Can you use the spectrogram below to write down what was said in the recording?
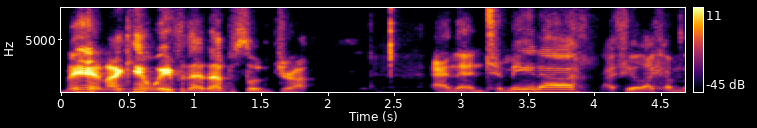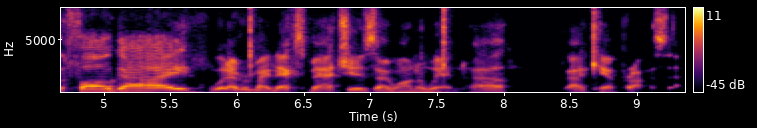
man. I can't wait for that episode to drop. And then Tamina, I feel like I'm the fall guy. Whatever my next match is, I want to win. I can't promise that.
